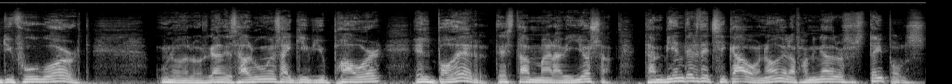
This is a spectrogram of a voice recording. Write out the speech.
Beautiful World. uno de los grandes álbumes, I Give You Power, el poder de esta maravillosa, también desde Chicago, ¿no? De la familia de los Staples.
